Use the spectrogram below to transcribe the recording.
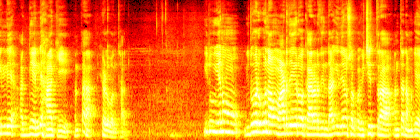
ಇಲ್ಲಿ ಅಗ್ನಿಯಲ್ಲಿ ಹಾಕಿ ಅಂತ ಹೇಳುವಂಥದ್ದು. ಇದು ಏನೋ ಇದುವರೆಗೂ ನಾವು ಮಾಡದೇ ಇರುವ ಕಾರಣದಿಂದಾಗಿ ಇದೇನೋ ಸ್ವಲ್ಪ ವಿಚಿತ್ರ ಅಂತ ನಮಗೆ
